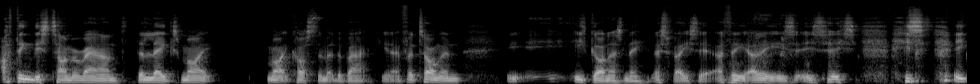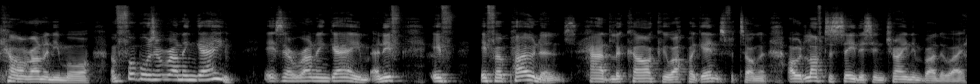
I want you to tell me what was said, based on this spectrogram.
I think this time around the legs might might cost them at the back. You know, Vertonghen, he, he's gone, hasn't he? Let's face it. I think I think he's, he's, he's, he's he can't run anymore. And football's a running game. It's a running game. And if if if opponents had Lukaku up against Vertonghen, I would love to see this in training. By the way,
